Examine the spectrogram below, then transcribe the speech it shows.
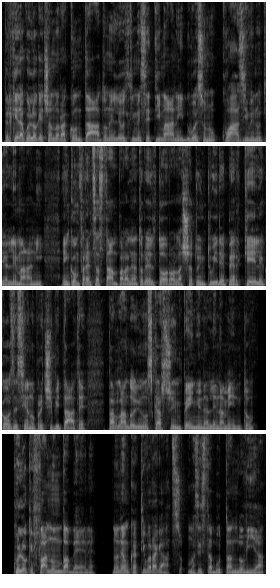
perché da quello che ci hanno raccontato nelle ultime settimane i due sono quasi venuti alle mani e in conferenza stampa l'allenatore del Toro ha lasciato intuire perché le cose siano precipitate, parlando di uno scarso impegno in allenamento. Quello che fa non va bene, non è un cattivo ragazzo, ma si sta buttando via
